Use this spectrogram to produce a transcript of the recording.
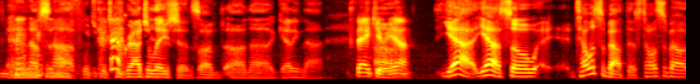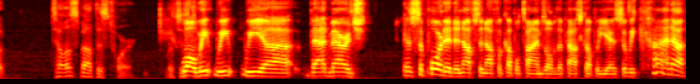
and Enuff Z'Nuff's Enough. Enough. Which, which congratulations on on uh, getting that. Thank you. Um, yeah. Yeah, yeah. So, tell us about this. Tell us about tell us about this tour. Let's just Well, we we we uh, Bad Marriage has supported Enuff Z'Nuff a couple times over the past couple years, so we kind of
